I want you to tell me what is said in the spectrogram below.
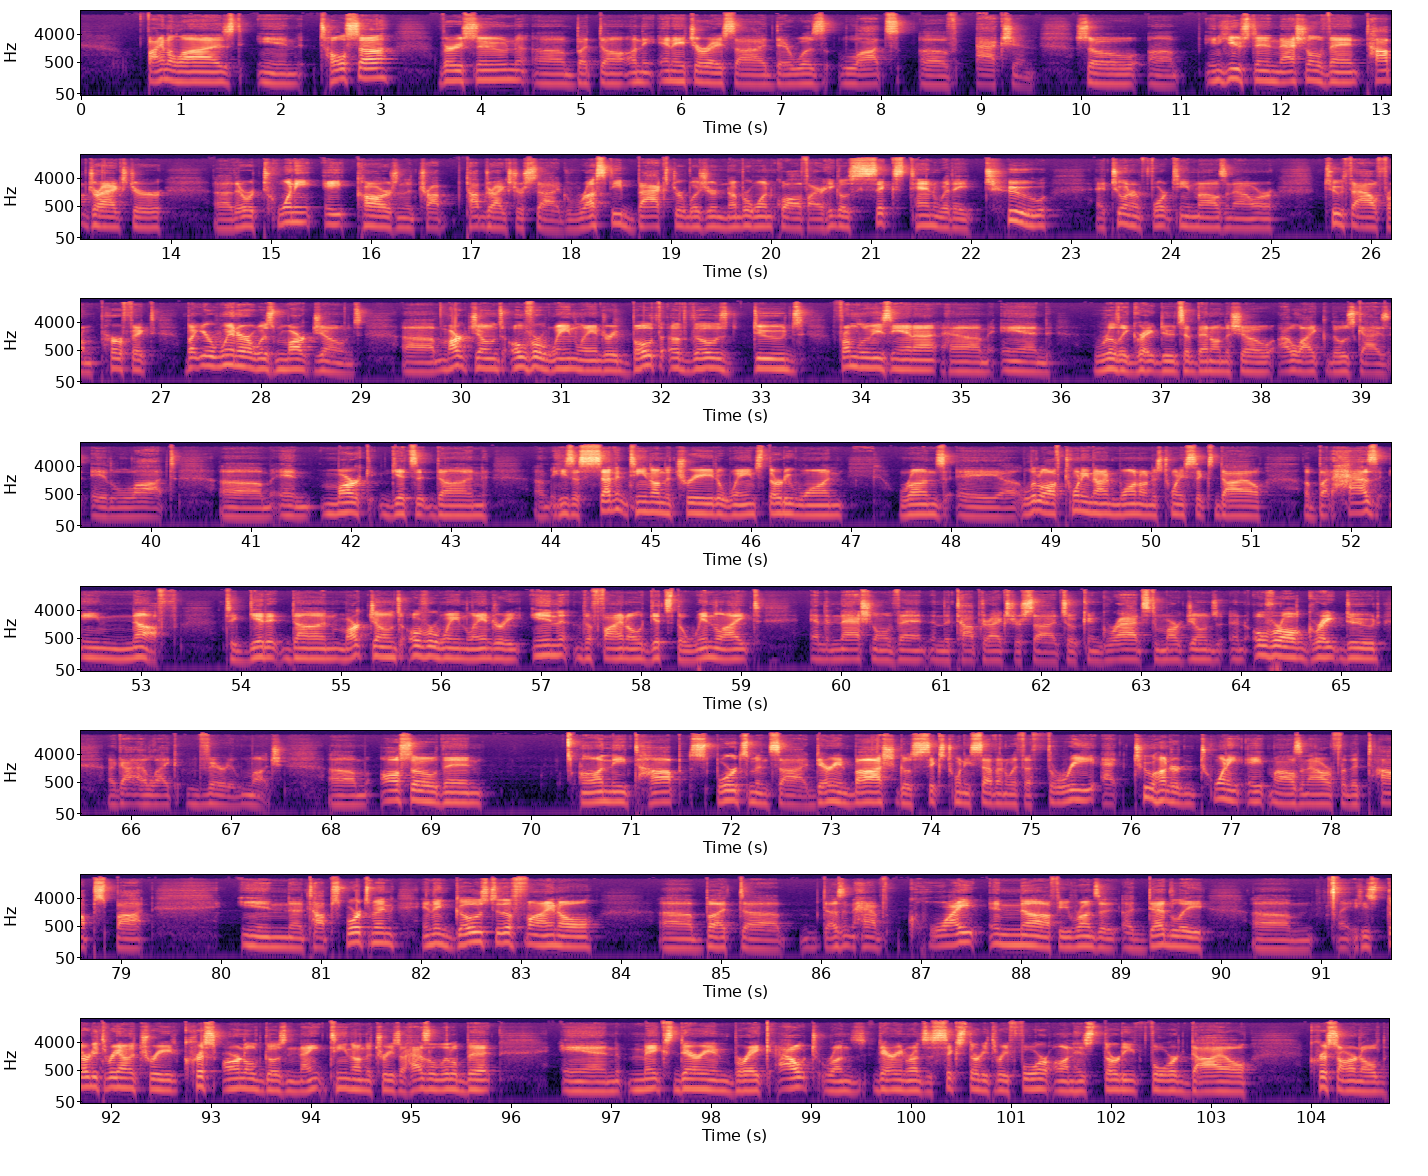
finalized in Tulsa very soon. Um, but uh, on the NHRA side, there was lots of action. So um, in Houston, national event, top dragster. Uh, there were 28 cars in the top, top dragster side. Rusty Baxter was your number one qualifier. He goes 6'10 with a 2 at 214 miles an hour. 2 thou from perfect. But your winner was Mark Jones. Uh, Mark Jones over Wayne Landry. Both of those dudes from Louisiana um, and really great dudes have been on the show. I like those guys a lot. Um, and Mark gets it done. Um, he's a 17 on the tree to Wayne's 31. Runs a, a uh, little off 29 1 on his 26 dial, uh, but has enough to get it done. Mark Jones over Wayne Landry in the final, gets the win light and the national event in the top dragster side. So congrats to Mark Jones, an overall great dude, a guy I like very much. Um, also, then on the top sportsman side, Darian Bosch goes 627 with a three at 228 miles an hour for the top spot in uh, top sportsman, and then goes to the final, uh, but uh, doesn't have quite enough. He runs a, a deadly Um, he's 33 on the tree. Chris Arnold goes 19 on the tree, so has a little bit and makes Darian break out. Runs Darian runs a 633.4 on his 34 dial. Chris Arnold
